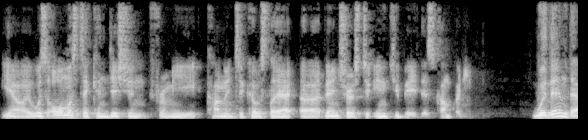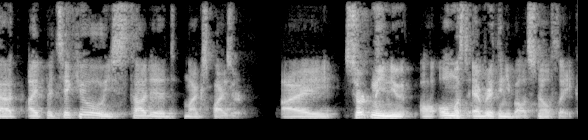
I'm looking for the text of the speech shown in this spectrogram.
you know, it was almost a condition for me coming to Khosla uh, Ventures to incubate this company. Within that, I particularly studied Mike Speiser. I certainly knew almost everything about Snowflake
